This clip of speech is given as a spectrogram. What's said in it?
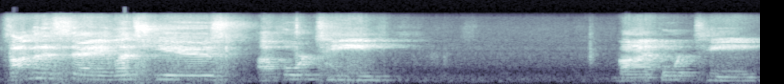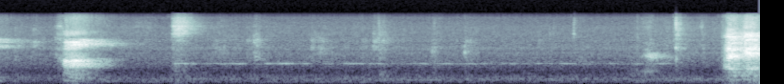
So I'm gonna say, let's use a fourteen by fourteen column. Okay,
